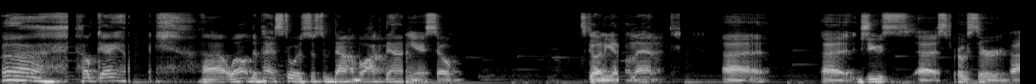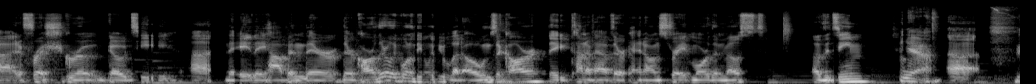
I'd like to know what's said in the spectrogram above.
Uh, okay. okay. Uh, well, the pet store is just a, down, a block down here, so let's go ahead and get on that. Uh, uh, Juice uh, strokes their uh, fresh gro- goatee. Uh, they they hop in their their car. They're like one of the only people that owns a car. They kind of have their head on straight more than most of the team. Yeah. uh,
